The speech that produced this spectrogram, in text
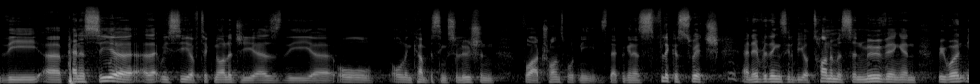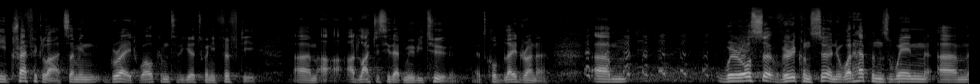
the uh, panacea that we see of technology as the uh, all, all-encompassing solution for our transport needs, that we're going to flick a switch and everything's going to be autonomous and moving and we won't need traffic lights. I mean, great, welcome to the year 2050. Um, I- would like to see that movie too. It's called Blade Runner. Um, we're also very concerned. What happens when um,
